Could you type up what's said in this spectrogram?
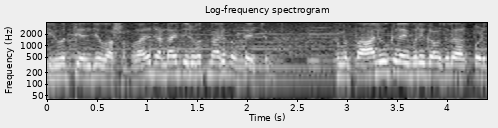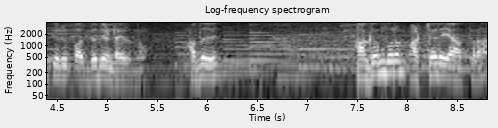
ഇരുപത്തിയഞ്ച് വർഷം അതായത് രണ്ടായിരത്തി ഇരുപത്തിനാല് പ്രത്യേകിച്ചും നമ്മൾ താലൂക്ക് ലൈബ്രറി കൗൺസിൽ ഏർപ്പെടുത്തിയ ഒരു പദ്ധതി ഉണ്ടായിരുന്നു. അത് അകമ്പുറം അക്ഷരയാത്ര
